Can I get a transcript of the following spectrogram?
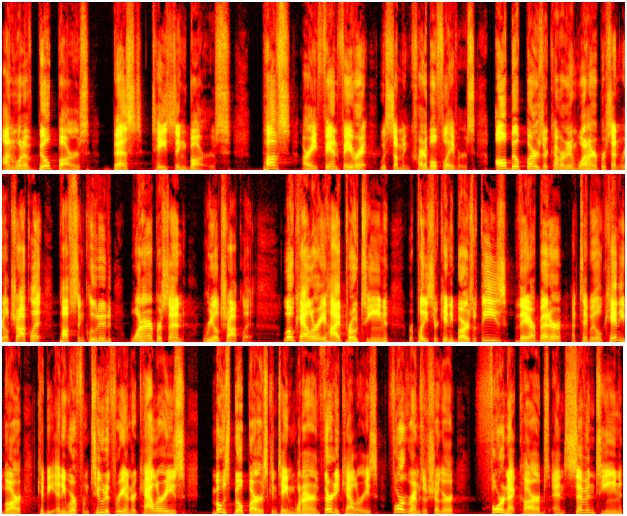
on one of Built Bar's best tasting bars. Puffs are a fan favorite with some incredible flavors. All Built Bars are covered in 100% real chocolate, puffs included, 100% real chocolate. Low calorie, high protein. Replace your candy bars with these. They are better. A typical candy bar can be anywhere from 2 to 300 calories. Most built bars contain 130 calories, 4 grams of sugar, 4 net carbs, and 17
